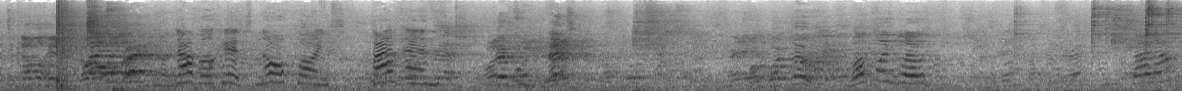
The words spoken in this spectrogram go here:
That's a double hit. Double Double hit. No points. Time ends. One point blue. One point blue. Time out.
